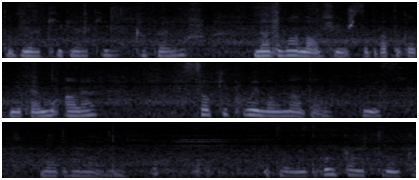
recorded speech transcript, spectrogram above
Tu wielki, wielki kapelusz. Nadłamał się już ze dwa tygodnie temu, ale soki płyną nadal. Tu jest nadłamanie. I to jest dwójka lub trójka.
